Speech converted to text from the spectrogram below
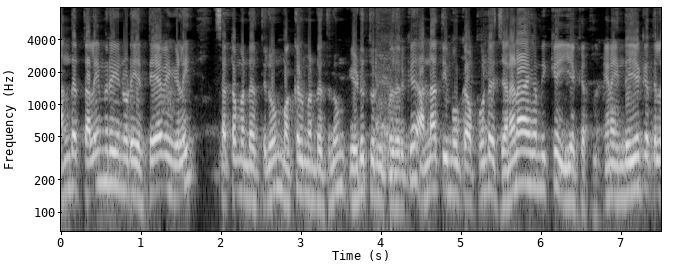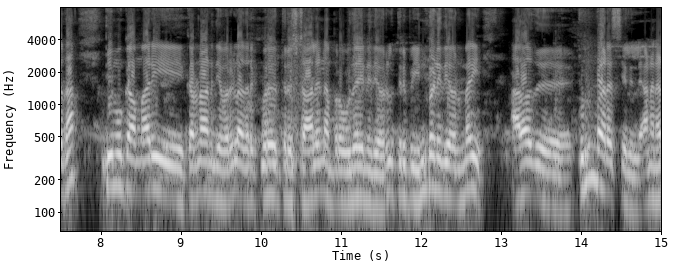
அந்த தலைமுறையினுடைய தேவைகளை சட்டமன்றத்திலும் மக்கள் மன்றத்திலும் எடுத்துரைப்பதற்கு அதிமுக போன்ற ஜனநாயகமிக்க இயக்கத்தில் ஏன்னா இந்த இயக்கத்துல தான் திமுக மாதிரி கருணாநிதி அவர்கள் அதற்கு பிறகு திரு ஸ்டாலின் அப்புறம் உதயநிதி அவர்கள் திருப்பி இன்பநிதி அவர்கள் மாதிரி அதாவது குடும்ப அரசியல் இல்லை. ஆனா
